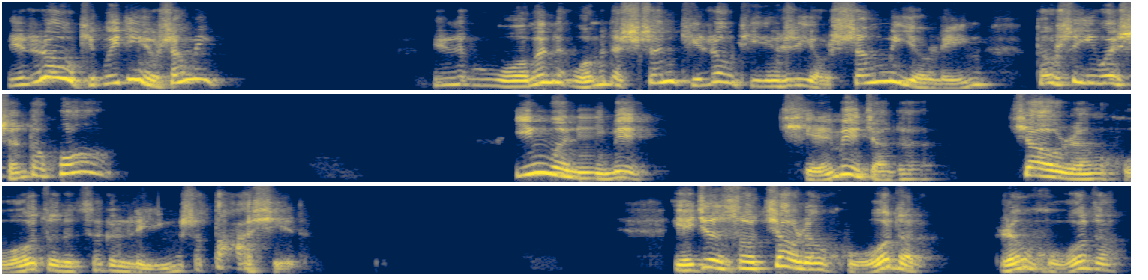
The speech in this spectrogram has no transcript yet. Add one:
你肉体不一定有生命，因为我们的我们的身体肉体里是有生命有灵，都是因为神的话。英文里面前面讲的叫人活着的这个灵是大写的，也就是说叫人活着，人活着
